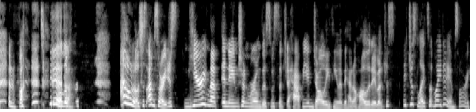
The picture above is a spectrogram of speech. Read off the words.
and fun. Yeah. look for- I don't know. It's just I'm sorry. Just hearing that in ancient Rome, this was such a happy and jolly thing that they had a holiday, but just it just lights up my day. I'm sorry.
